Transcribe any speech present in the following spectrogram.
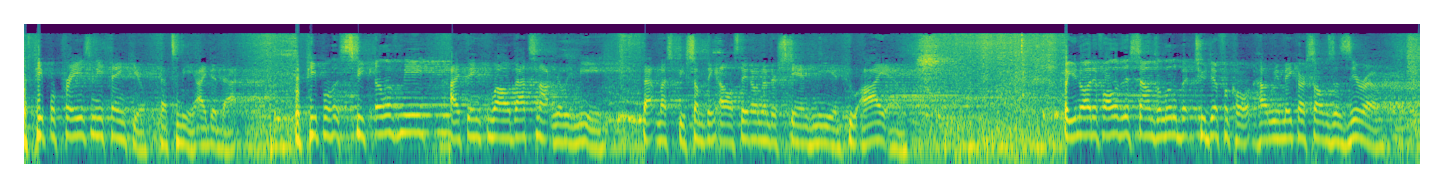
If people praise me, thank you. That's me. I did that. If people speak ill of me, I think, well, that's not really me. That must be something else. They don't understand me and who I am. But you know what? If all of this sounds a little bit too difficult, how do we make ourselves a zero?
